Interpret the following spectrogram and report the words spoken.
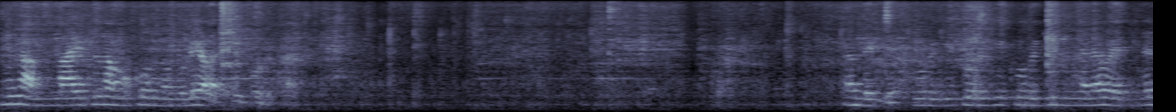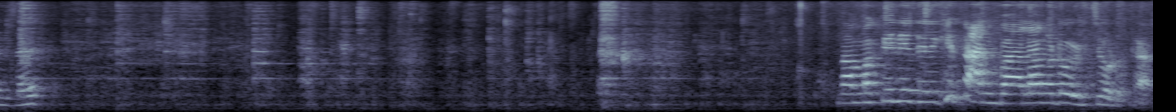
ഇനി നന്നായിട്ട് നമുക്ക് ഒന്നും കൂടി ഇളക്കി കൊടുക്കാം. കണ്ടില്ലേ? കുറുകി കുറുകി കുറുകി ഇങ്ങനെ വരുന്നുണ്ട്. നമുക്കിനി ഇതിലേക്ക് തൻപാല അങ്ങോട്ട് ഒഴിച്ചു കൊടുക്കാം.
